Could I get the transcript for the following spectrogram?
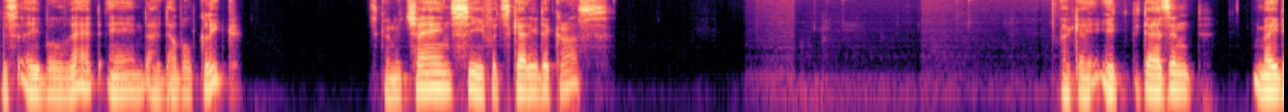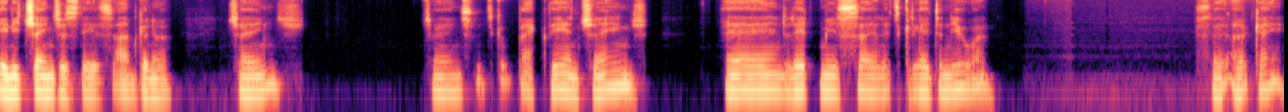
disable that, and I double click, it's going to change, see if it's carried across. Okay, it, it hasn't made any changes there, so I'm going to change, change. Let's go back there and change. And let me say, let's create a new one. Say, okay.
